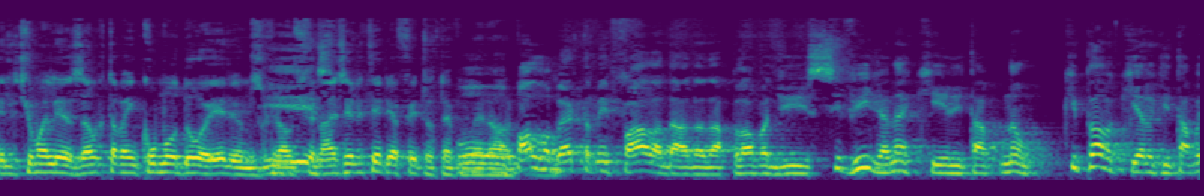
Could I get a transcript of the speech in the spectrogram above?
ele tinha uma lesão que tava incomodou ele nos finais finais, ele teria feito o tempo O menor. Paulo Roberto também fala da, da, da prova de Sevilha, né? Que ele tava. Não, que prova que era? Que tava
